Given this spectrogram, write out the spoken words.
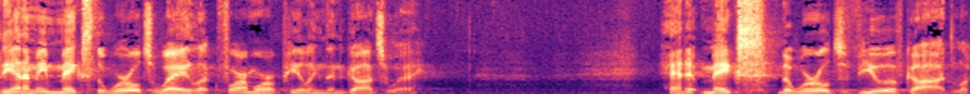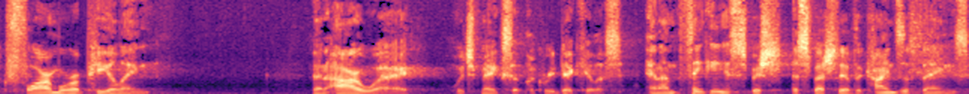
The enemy makes the world's way look far more appealing than God's way. And it makes the world's view of God look far more appealing than our way, which makes it look ridiculous. And I'm thinking especially of the kinds of things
